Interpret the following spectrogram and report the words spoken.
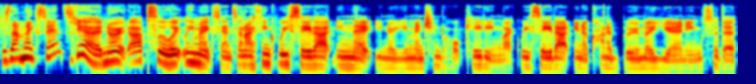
Does that make sense? Yeah, no, it absolutely makes sense. And I think we see that in that, you know, you mentioned Hawke Keating. Like we see that in a kind of boomer yearning for the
